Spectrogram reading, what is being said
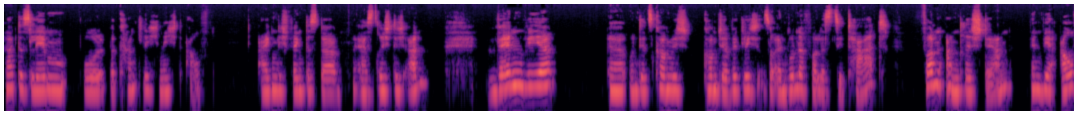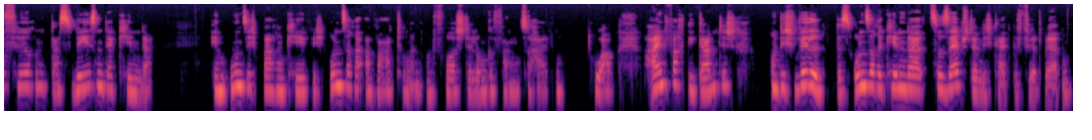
hört das Leben wohl bekanntlich nicht auf. Eigentlich fängt es da erst richtig an, wenn wir und jetzt komm ich, kommt ja wirklich so ein wundervolles Zitat von André Stern, wenn wir aufhören, das Wesen der Kinder im unsichtbaren Käfig unserer Erwartungen und Vorstellungen gefangen zu halten. Wow, einfach gigantisch und ich will, dass unsere Kinder zur Selbstständigkeit geführt werden.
